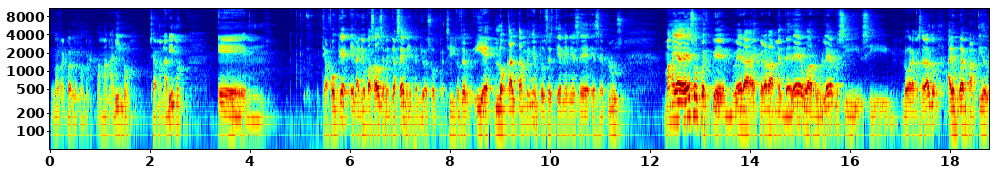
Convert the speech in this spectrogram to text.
No recuerdo el nombre. A Manarino. O sea, Manarino. Eh, Tiafoe que el año pasado se metió a semi del US Open. Sí. Entonces, y es local también, entonces tienen ese, ese plus. Más allá de eso, pues eh, ver a, esperar a Medvedev o a Rublev si, si logran hacer algo. Hay un buen partido,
